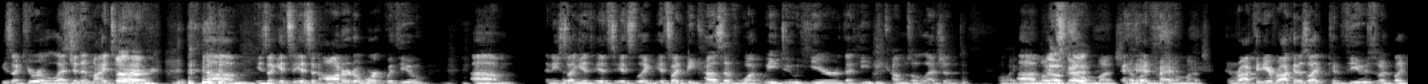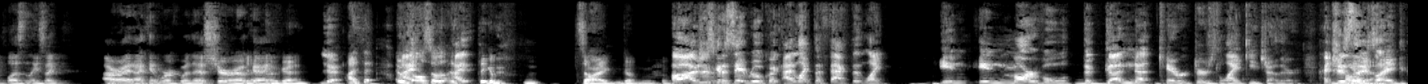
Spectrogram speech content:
He's like, You're a legend in my time. um, he's like, It's it's an honor to work with you. Um, and he's like, it, it's it's like it's like because of what we do here that he becomes a legend. oh my god, um, I love okay. so much. I love it so much. And Rocket, yeah, Rocket is like confused, but like pleasantly, he's like, All right, I can work with this. Sure, okay. Yeah, okay. Yeah. I think it was I- also. I, I- think. Of, sorry. Go, go. Oh, I was just gonna say real quick. I like the fact that like in in Marvel, the gun nut characters like each other. I just Oh, there's yeah. like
